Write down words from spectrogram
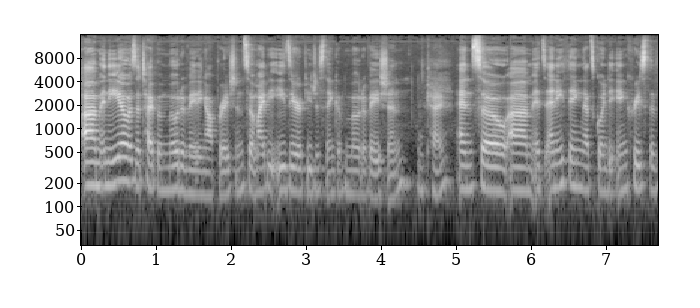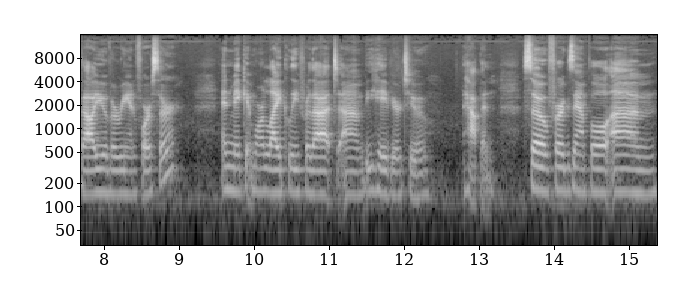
Um, an EO is a type of motivating operation, so it might be easier if you just think of motivation. Okay. And so um, it's anything that's going to increase the value of a reinforcer and make it more likely for that um, behavior to happen. So, for example, um,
